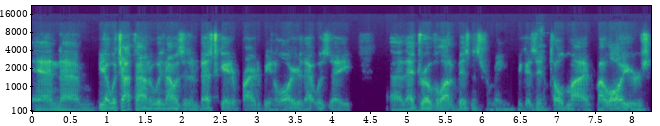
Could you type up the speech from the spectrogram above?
And um you know which i found when i was an investigator prior to being a lawyer that was a uh, that drove a lot of business for me because it told my my lawyers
